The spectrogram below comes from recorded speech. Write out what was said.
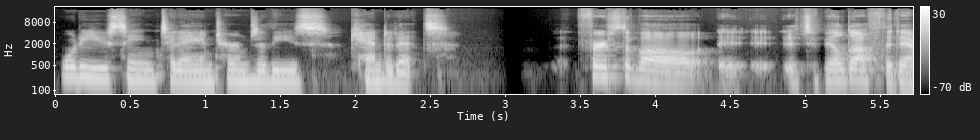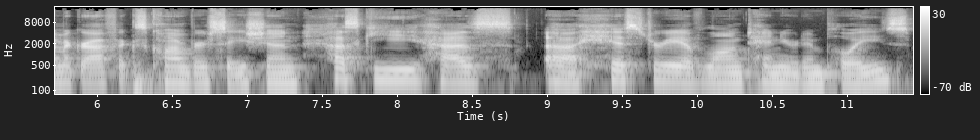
What are you seeing today in terms of these candidates? First of all, to build off the demographics conversation, Husky has a history of long tenured employees.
